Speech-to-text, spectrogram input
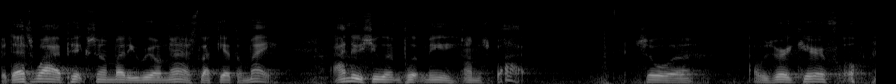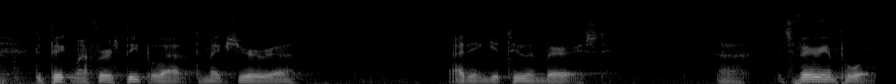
But that's why I picked somebody real nice like Ethel May. I knew she wouldn't put me on the spot. So uh, I was very careful to pick my first people out to make sure uh, I didn't get too embarrassed. Uh, it's very important.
